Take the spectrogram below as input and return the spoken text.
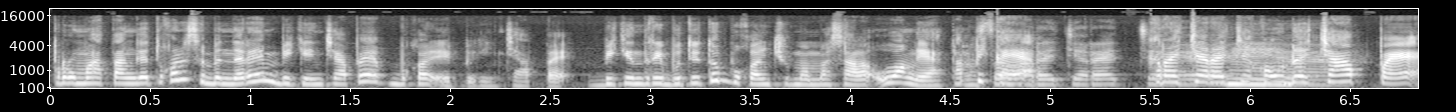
rumah tangga itu kan sebenarnya yang bikin capek bukan eh bikin capek bikin ribut itu bukan cuma masalah uang ya tapi kayak receh-receh. receh-receh kalau Hmm. udah capek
